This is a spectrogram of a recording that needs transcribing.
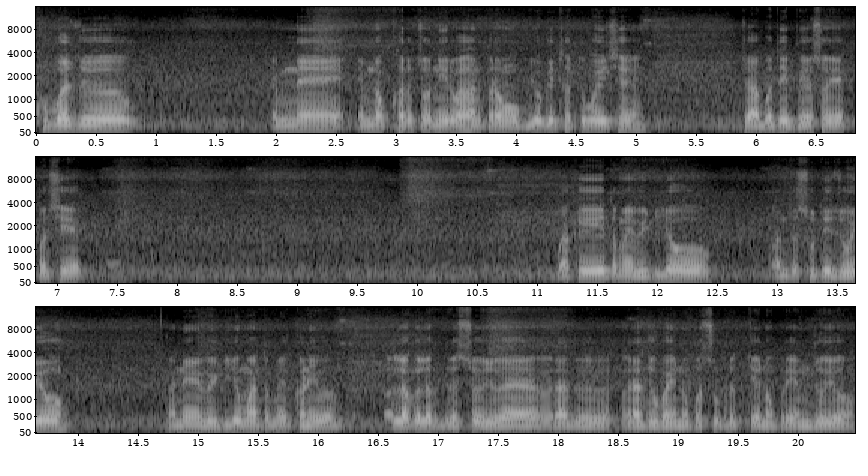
ખૂબ જ એમને, એમનો ખર્ચો નિર્વાહન કરવામાં ઉપયોગી થતું હોય છે. જો આ બધી ભેંસો એક પછી એક. બાકી તમે વીડિયો અંત સુધી જોયો અને વિડીયોમાં તમે ઘણી અલગ અલગ દ્રશ્યો જોયા, રાજુ, રાજુભાઈનો પશુ પ્રત્યેનો પ્રેમ જોયો.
